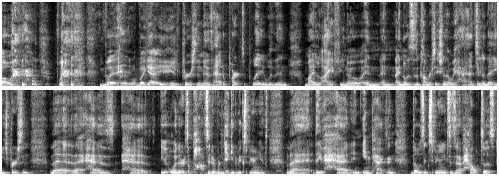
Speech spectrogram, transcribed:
Oh, but terrible. but yeah, each person has had a part to play within my life, you know, and and I know this is a conversation that we had too. That each person that that has has whether it's a positive or negative experience that they've had an impact, and those experiences have helped us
